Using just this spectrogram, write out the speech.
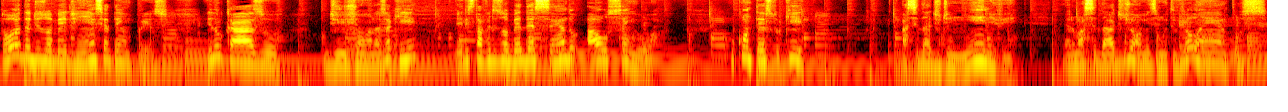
Toda desobediência tem um preço. E no caso de Jonas aqui, ele estava desobedecendo ao Senhor. O contexto aqui, a cidade de Nínive era uma cidade de homens muito violentos,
